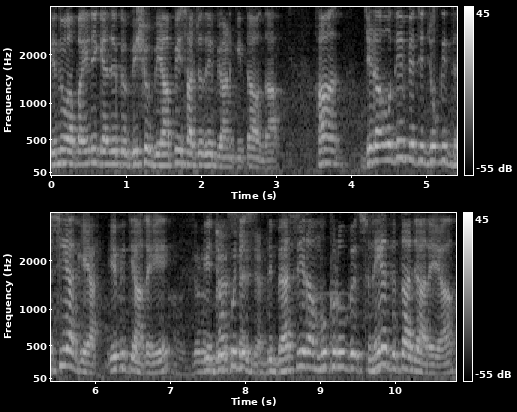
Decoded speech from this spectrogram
ਇਹਨੂੰ ਆਪਾਂ ਇਹ ਨਹੀਂ ਕਹਿੰਦੇ ਕਿ ਵਿਸ਼ਵ ਵਿਆਪੀ ਸੱਚ ਉਹਦੇ ਬਿਆਨ ਕੀਤਾ ਹੁੰਦਾ। ਹਾਂ ਜਿਹੜਾ ਉਹਦੇ ਵਿੱਚ ਜੋ ਕਿ ਦੱਸਿਆ ਗਿਆ ਇਹ ਵੀ ਧਿਆਨ ਰਹੇ ਕਿ ਜੋ ਕੁਝ ਵੈਸੇ ਜਿਹੜਾ ਮੁੱਖ ਰੂਪ ਵਿੱਚ ਸੁਨੇਹਾ ਦਿੱਤਾ ਜਾ ਰਿਹਾ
